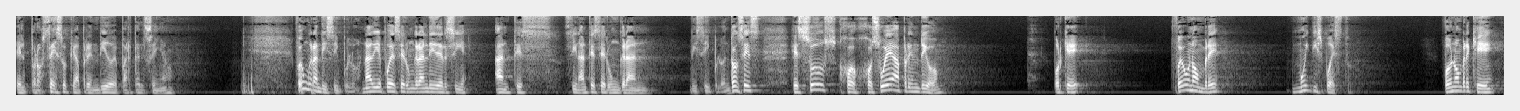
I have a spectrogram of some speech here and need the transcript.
el proceso que he aprendido de parte del Señor. Fue un gran discípulo. Nadie puede ser un gran líder sin antes, sin antes ser un gran discípulo. Entonces, Jesús, Josué aprendió porque fue un hombre muy dispuesto. Fue un hombre que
